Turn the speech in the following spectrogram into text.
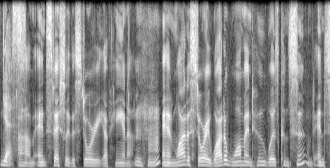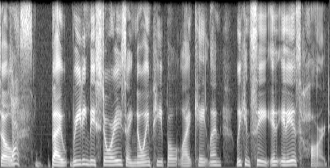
Yes. Um, and especially the story of Hannah. Mhm. And what a story. What a woman who was consumed. And so, Yes. by reading these stories and knowing people like Katelyn, we can see it, it is hard.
